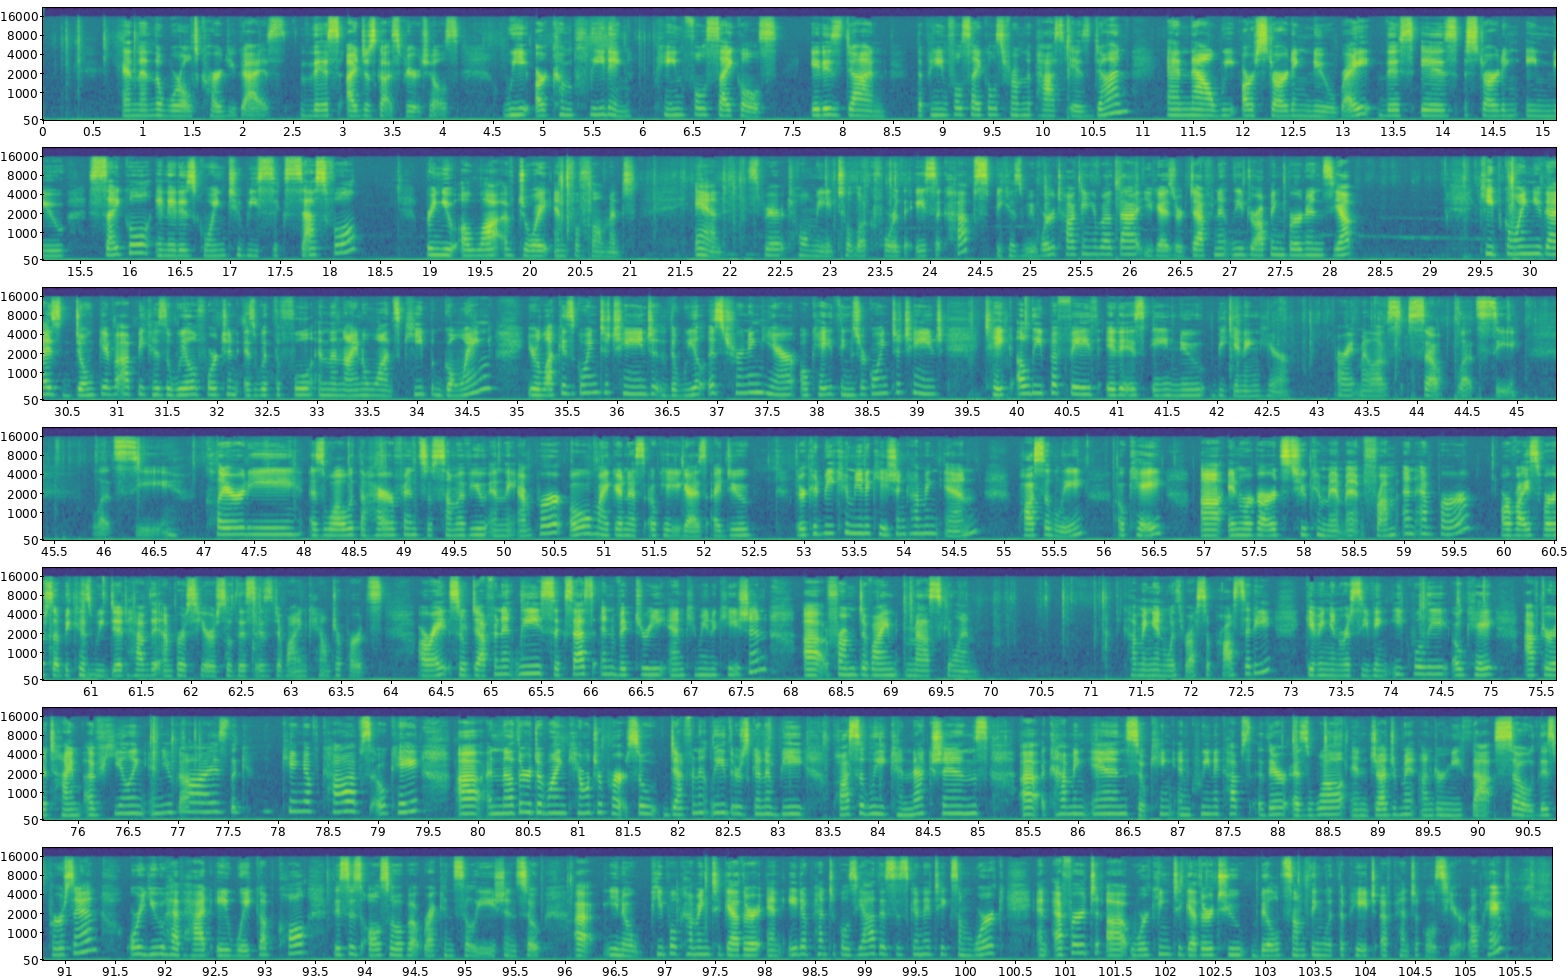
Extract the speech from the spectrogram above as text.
and then the world card, you guys. This, I just got spirit chills. We are completing painful cycles. It is done. The painful cycles from the past is done. And now we are starting new, right? This is starting a new cycle and it is going to be successful, bring you a lot of joy and fulfillment. And Spirit told me to look for the Ace of Cups because we were talking about that. You guys are definitely dropping burdens. Yep, Keep going, you guys. Don't give up because the Wheel of Fortune is with the Fool and the Nine of Wands. Keep going. Your luck is going to change. The wheel is turning here. Okay, things are going to change. Take a leap of faith. It is a new beginning here. All right, my loves. So let's see. Let's see clarity as well with the Hierophant. So some of you and the Emperor. Oh my goodness. Okay, you guys, I do. There could be communication coming in, possibly, okay, uh, in regards to commitment from an Emperor or vice versa because we did have the Empress here. So this is divine counterparts. All right. So definitely success and victory and communication uh, from divine masculine coming in with reciprocity, giving and receiving equally, okay, after a time of healing. And you guys, the King of Cups, okay, uh, another divine counterpart. So definitely there's going to be possibly connections uh, coming in. So King and Queen of Cups there as well, and judgment underneath that. So this person or you have had a wake up call. This is also about reconciliation. So, uh, you know, people coming together and Eight of Pentacles, yeah, this is going to take some work and effort uh, working together to build something with the Page of Pentacles here, okay?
